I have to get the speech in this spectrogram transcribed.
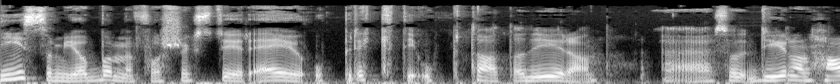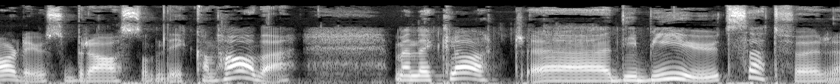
de som jobber med forsøksdyr, er jo oppriktig opptatt av dyrene. Eh, Så dyrene har det jo så bra som de kan ha det. Men det er klart, eh, de blir jo utsatt for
